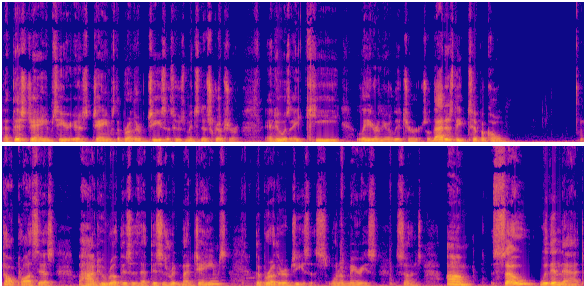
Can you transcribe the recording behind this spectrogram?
that this James here is James, the brother of Jesus, who's mentioned in Scripture and who was a key leader in the early church. So that is the typical thought process behind who wrote this is that this is written by James, the brother of Jesus, one of Mary's sons. Um, so within that,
